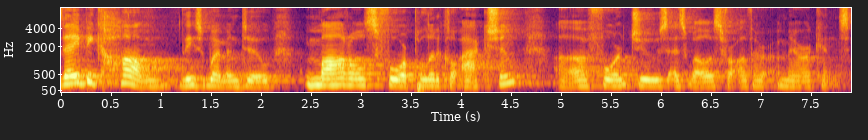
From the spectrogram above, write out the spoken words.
they become, these women do, models for political action uh, for Jews as well as for other Americans.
